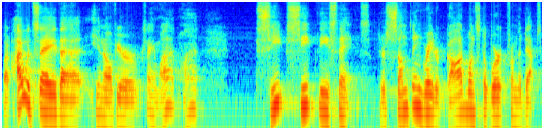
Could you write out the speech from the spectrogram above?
But I would say that, you know, if you're saying, what, what? Seek, seek these things. There's something greater. God wants to work from the depths.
